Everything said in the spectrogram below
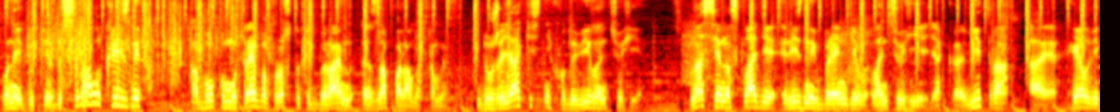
Вони йдуть до сівалок різних, або кому треба, просто підбираємо е, за параметрами. Дуже якісні ходові ланцюги. У нас є на складі різних брендів ланцюги, як е, Helvig,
